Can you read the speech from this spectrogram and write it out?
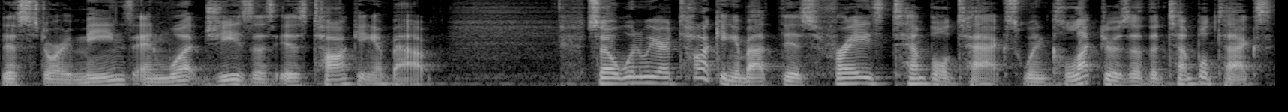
this story means and what Jesus is talking about. So, when we are talking about this phrase temple tax, when collectors of the temple tax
